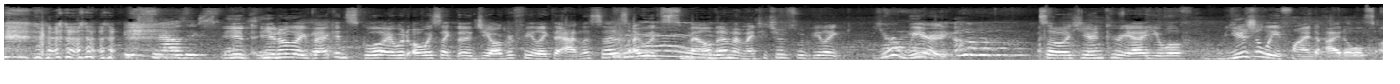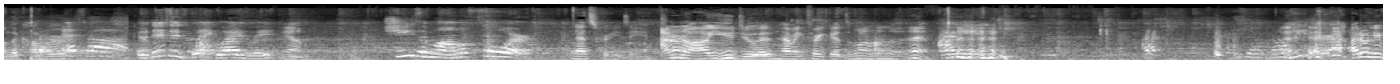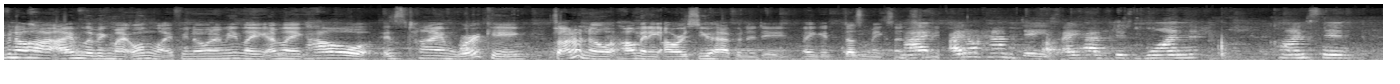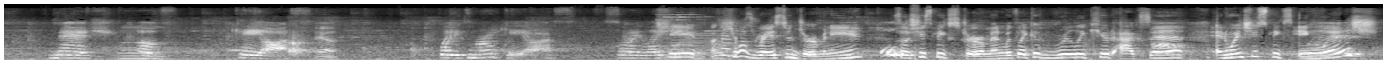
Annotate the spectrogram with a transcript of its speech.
it smells you, expensive. you know, like back in school, I would always like the geography, like the atlases. I would mm. smell them, and my teachers would be like, "You're weird." So here in Korea, you will usually find idols on the cover. This is Blake Lively. Yeah, She's a mom of four. that's crazy. I don't know how you do it, having three kids. I mean, don't know either. I don't even know how I'm living my own life. You know what I mean? Like I'm like, how is time working? So I don't know how many hours you have in a day. Like it doesn't make sense to My, me. I don't have days. I have just one constant mesh Mm. of chaos. Yeah. But it's my chaos. So I like She she was raised in Germany, Oh. so she speaks German with like a really cute accent. And when she speaks English,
